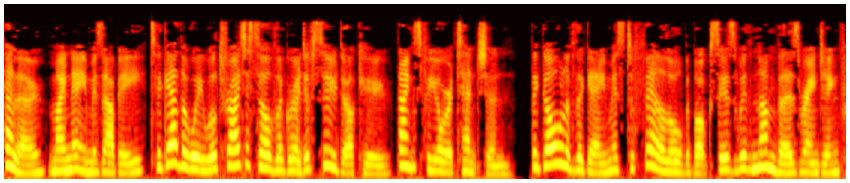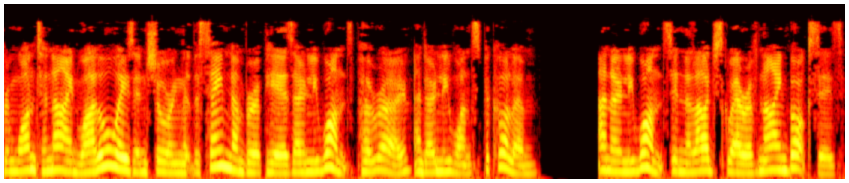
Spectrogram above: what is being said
Hello, my name is Abby. Together we will try to solve a grid of Sudoku. Thanks for your attention. The goal of the game is to fill all the boxes with numbers ranging from 1 to 9 while always ensuring that the same number appears only once per row, and only once per column, and only once in the large square of 9 boxes.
